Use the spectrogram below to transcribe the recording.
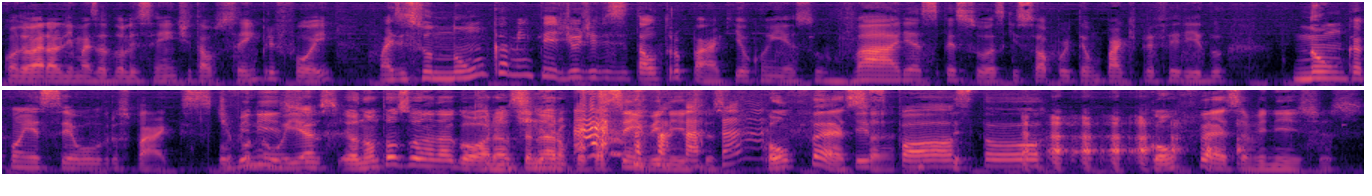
quando eu era ali mais adolescente e tal, sempre foi. Mas isso nunca me impediu de visitar outro parque. E eu conheço várias pessoas que só por ter um parque preferido nunca conheceu outros parques. Tipo, o Vinícius, não ia... eu não tô zoando agora. Você não era um pouco assim, Vinícius? Confessa. Exposto. Confessa, Vinícius.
